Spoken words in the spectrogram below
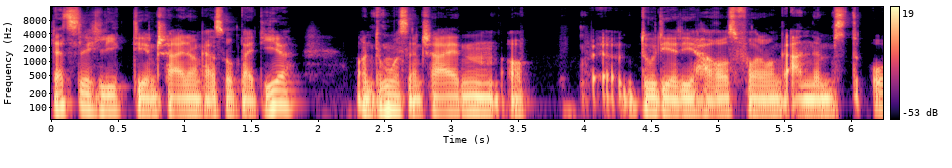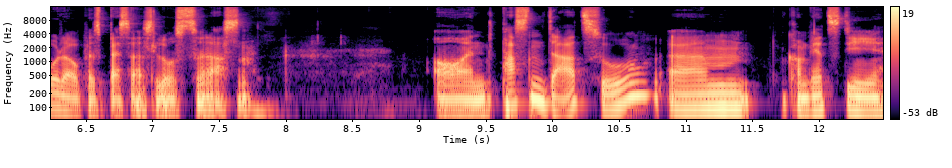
Letztlich liegt die Entscheidung also bei dir und du musst entscheiden, ob du dir die Herausforderung annimmst oder ob es besser ist, loszulassen. Und passend dazu ähm, kommt jetzt die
